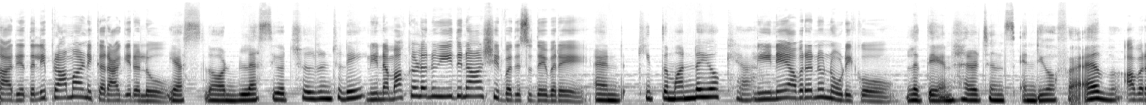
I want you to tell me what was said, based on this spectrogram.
ಕಾರ್ಯದಲ್ಲಿ ಪ್ರಾಮಾಣಿಕರಾಗಿರಲು Yes, Lord, bless your children today ನಿನ್ನ ಮಕ್ಕಳನ್ನು ಈ ದಿನ ಆಶೀರ್ವದಿಸು ದೇವರೇ and keep them under your care. ನೀನೇ ಅವರನ್ನು ನೋಡಿಕೋ Let their inheritance endure forever. ಅವರ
